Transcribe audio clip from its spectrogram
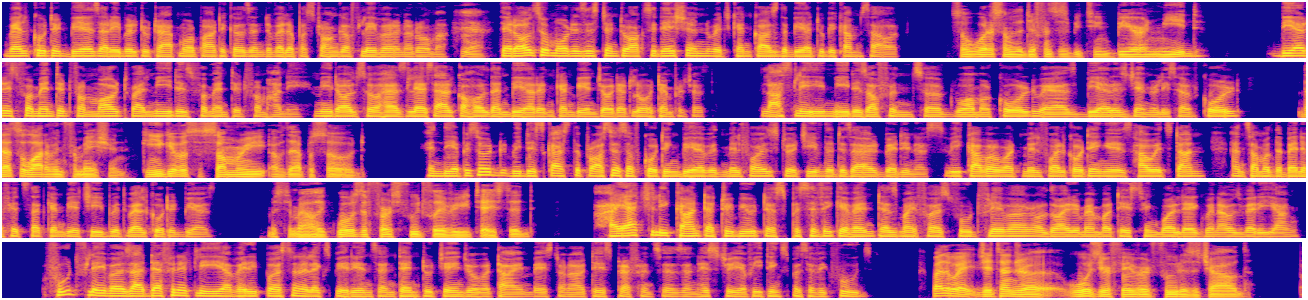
well coated beers are able to trap more particles and develop a stronger flavor and aroma. Yeah. They're also more resistant to oxidation, which can cause the beer to become sour. So, what are some of the differences between beer and mead? Beer is fermented from malt, while mead is fermented from honey. Mead also has less alcohol than beer and can be enjoyed at lower temperatures. Lastly, mead is often served warm or cold, whereas beer is generally served cold. That's a lot of information. Can you give us a summary of the episode in the episode, we discuss the process of coating beer with milfoils to achieve the desired breadiness. We cover what milfoil coating is, how it's done, and some of the benefits that can be achieved with well coated beers. Mr. Malik, what was the first food flavor you tasted? I actually can't attribute a specific event as my first food flavor, although I remember tasting boiled egg when I was very young food flavors are definitely a very personal experience and tend to change over time based on our taste preferences and history of eating specific foods. By the way, Jitendra, what was your favorite food as a child?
